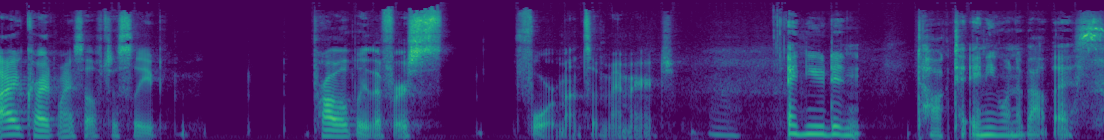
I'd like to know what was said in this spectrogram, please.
I cried myself to sleep probably the first four months of my marriage. And you didn't talk to anyone about this.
